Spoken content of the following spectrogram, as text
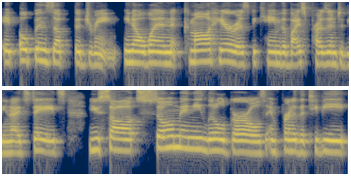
it opens up the dream you know when kamala harris became the vice president of the united states you saw so many little girls in front of the tv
